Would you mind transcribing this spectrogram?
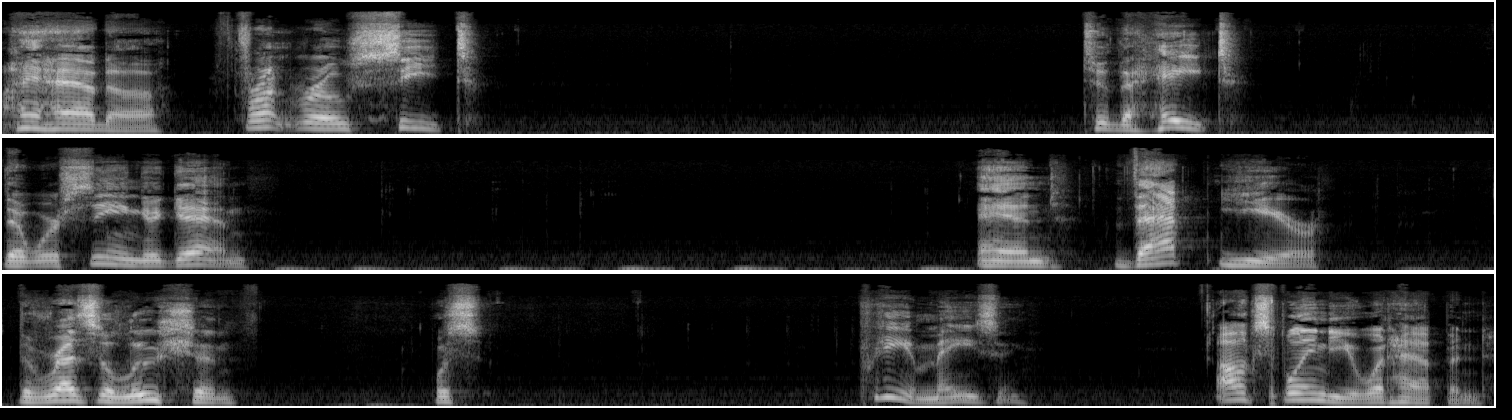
I had a front row seat to the hate that we're seeing again. And that year, the resolution was pretty amazing. I'll explain to you what happened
